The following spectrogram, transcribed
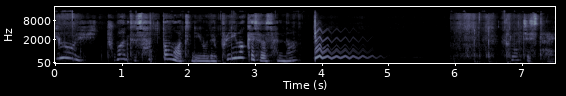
이거 누구한테 샀던 것 같은데, 이거 내가 flea market에서 샀나? 클러치 스타일.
